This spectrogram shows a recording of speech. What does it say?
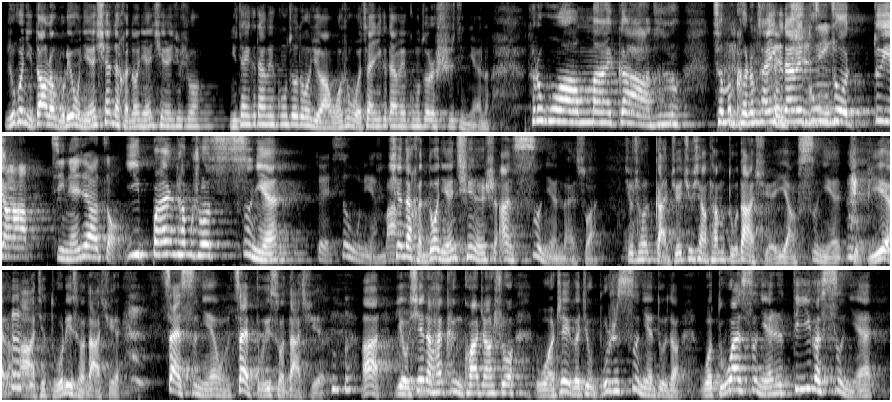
如果你到了五六年，现在很多年轻人就说你在一个单位工作多久啊？我说我在一个单位工作了十几年了。他说哇，My God！他说怎么可能在一个单位工作？对呀，几年就要走。一般他们说四年，对，四五年吧。现在很多年轻人是按四年来算，就说感觉就像他们读大学一样，四年就毕业了 啊，就读了一所大学。再四年，我们再读一所大学啊。有些人还更夸张，说我这个就不是四年读的，我读完四年是第一个四年。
